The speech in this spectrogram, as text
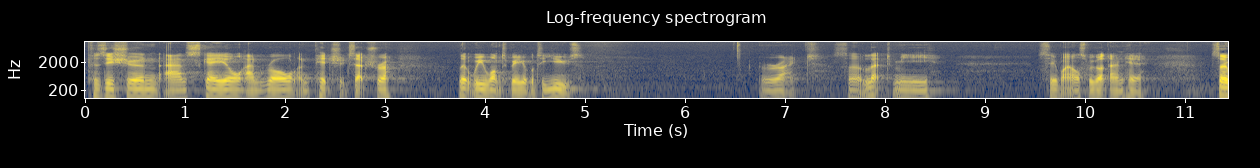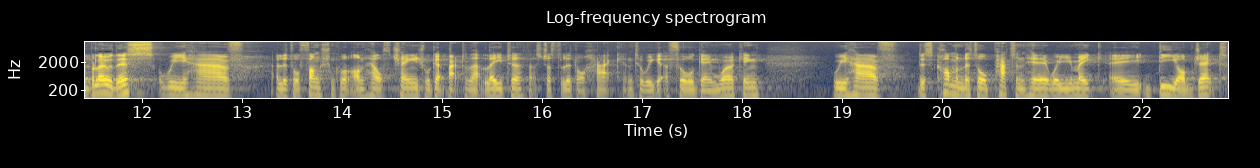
position and scale and roll and pitch, etc., that we want to be able to use. Right, so let me see what else we've got down here. So below this, we have a little function called onHealthChange. We'll get back to that later. That's just a little hack until we get a full game working. We have this common little pattern here where you make a D object,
